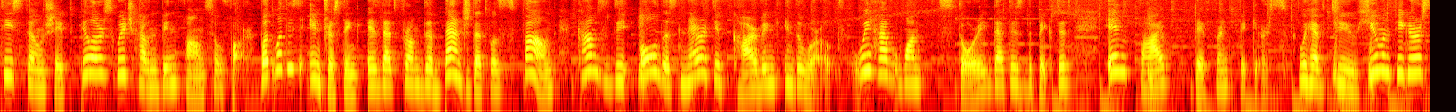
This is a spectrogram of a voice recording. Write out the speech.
T-stone shaped pillars which haven't been found so far. But what is interesting is that from the bench that was found comes the oldest narrative carving in the world. We have one story that is depicted in five different figures. We have two human figures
